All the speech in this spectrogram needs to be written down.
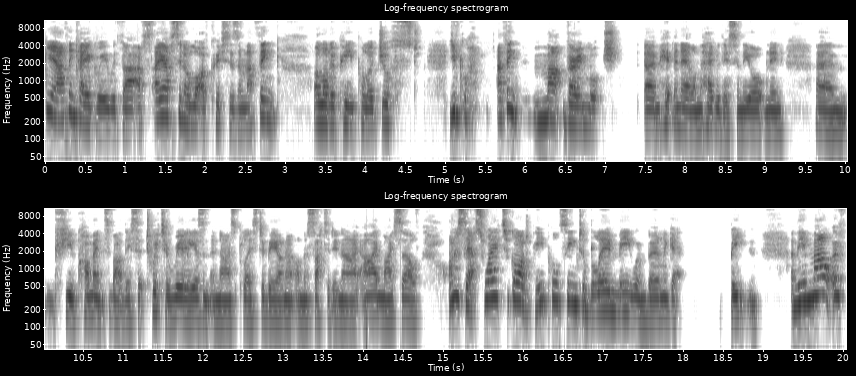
Yeah, I think I agree with that. I've, I have seen a lot of criticism, I think a lot of people are just. You've, I think Matt very much um, hit the nail on the head with this in the opening um, few comments about this. That Twitter really isn't a nice place to be on a, on a Saturday night. I myself, honestly, I swear to God, people seem to blame me when Burnley get beaten. And the amount of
